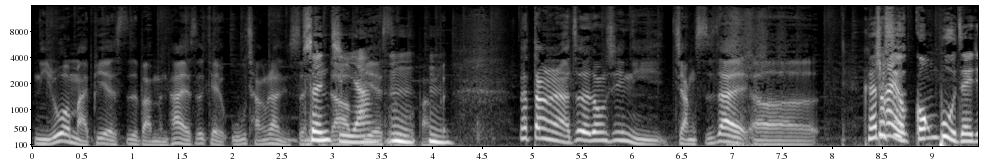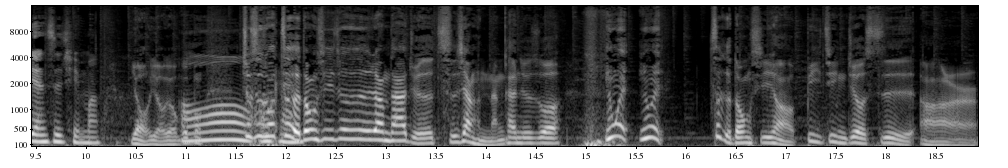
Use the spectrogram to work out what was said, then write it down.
你如果买 PS 四版本，它也是可以无偿让你升级到 PS 五版本。那当然了，这个东西你讲实在呃，可是他有公布这件事情吗？有有有过哦，就是说这个东西就是让大家觉得吃相很难看，就是说，因为因为这个东西哦，毕竟就是啊，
